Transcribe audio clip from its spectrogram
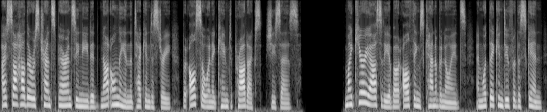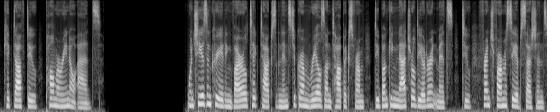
I saw how there was transparency needed not only in the tech industry, but also when it came to products, she says. My curiosity about all things cannabinoids and what they can do for the skin kicked off to Palermino adds. When she isn't creating viral TikToks and Instagram reels on topics from debunking natural deodorant myths to French pharmacy obsessions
